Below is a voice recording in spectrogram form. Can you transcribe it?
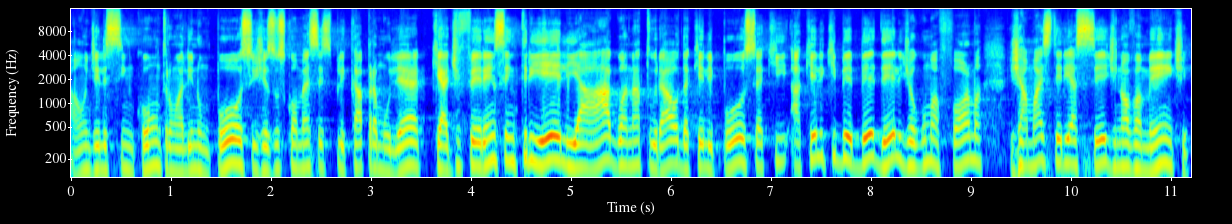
onde eles se encontram ali num poço e Jesus começa a explicar para a mulher que a diferença entre ele e a água natural daquele poço é que aquele que beber dele de alguma forma jamais teria sede novamente.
